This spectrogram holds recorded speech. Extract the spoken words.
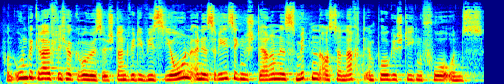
von unbegreiflicher Größe stand wie die Vision eines riesigen Sternes mitten aus der Nacht emporgestiegen vor uns.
